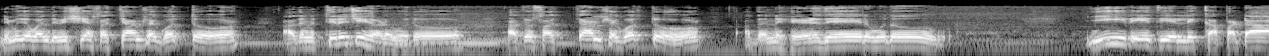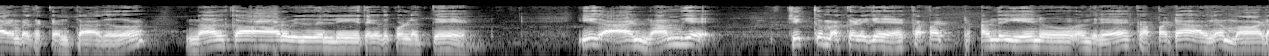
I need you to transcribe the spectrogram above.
ನಿಮಗೆ ಒಂದು ವಿಷಯ, ಸತ್ಯಾಂಶ ಗೊತ್ತು, ಅದನ್ನು ತಿರುಚಿ ಹೇಳುವುದು. ಅಥವಾ ಸತ್ಯಾಂಶ ಗೊತ್ತು, ಅದನ್ನು ಹೇಳದೇ ಇರುವುದು. ಈ ರೀತಿಯಲ್ಲಿ ಕಪಟ ಎಂಬತಕ್ಕಂಥದ್ದು ನಾಲ್ಕಾರು ವಿಧದಲ್ಲಿ ತೆಗೆದುಕೊಳ್ಳುತ್ತೆ. ಈಗ ನಮಗೆ ಚಿಕ್ಕ ಮಕ್ಕಳಿಗೆ ಕಪಟ್ ಅಂದ್ರೆ ಏನು ಅಂದ್ರೆ ಕಪಟ ಅಂದ್ರೆ ಮಾಡ.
